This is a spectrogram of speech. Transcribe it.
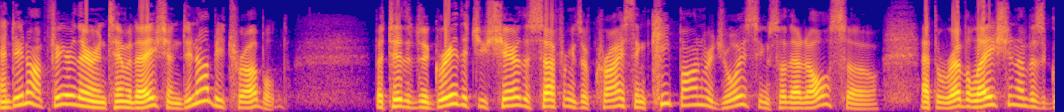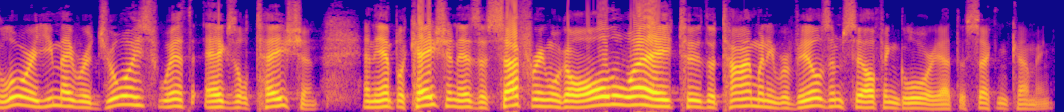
And do not fear their intimidation. Do not be troubled. But to the degree that you share the sufferings of Christ, then keep on rejoicing, so that also at the revelation of his glory you may rejoice with exultation. And the implication is that suffering will go all the way to the time when he reveals himself in glory at the second coming.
